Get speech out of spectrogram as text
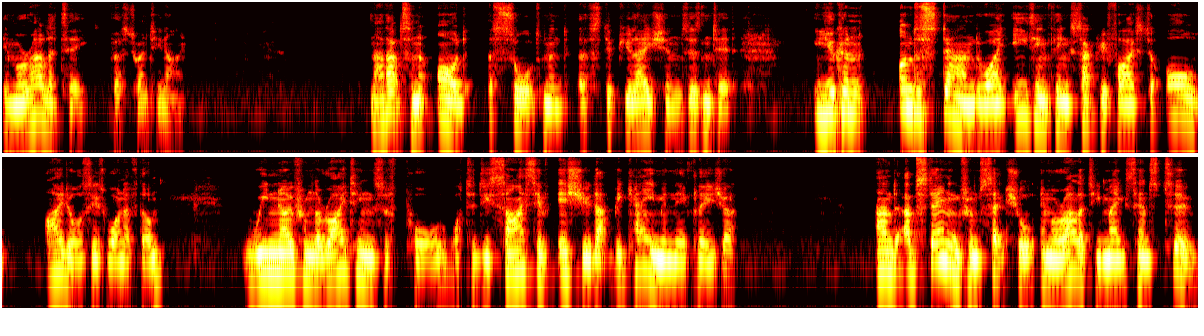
immorality. Verse 29. Now that's an odd assortment of stipulations, isn't it? You can understand why eating things sacrificed to all idols is one of them. We know from the writings of Paul what a decisive issue that became in the ecclesia. And abstaining from sexual immorality makes sense too.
